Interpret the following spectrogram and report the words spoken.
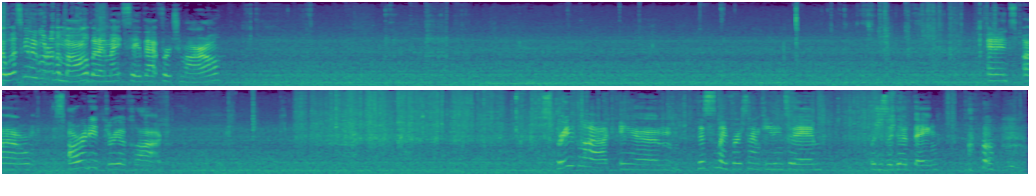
I was gonna go to the mall, but I might save that for tomorrow. And it's, uh, it's already 3 o'clock. It's 3 o'clock and this is my first time eating today, which is a good thing.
